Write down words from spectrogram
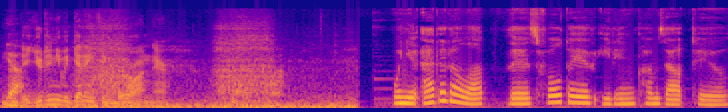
Yeah. You didn't even get anything more on there. When you add it all up, this full day of eating comes out to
